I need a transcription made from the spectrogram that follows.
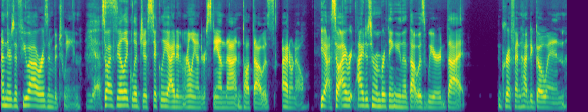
and there's a few hours in between. yes. So I feel like logistically, I didn't really understand that and thought that was, I don't know. Yeah. So I, re- I just remember thinking that that was weird that Griffin had to go in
